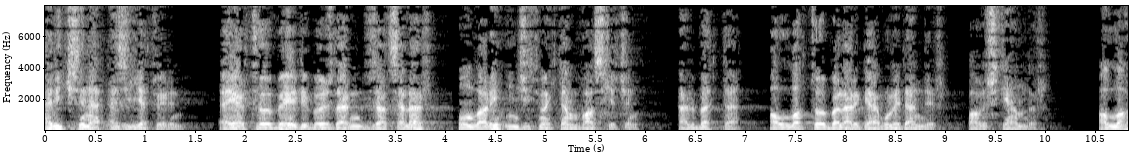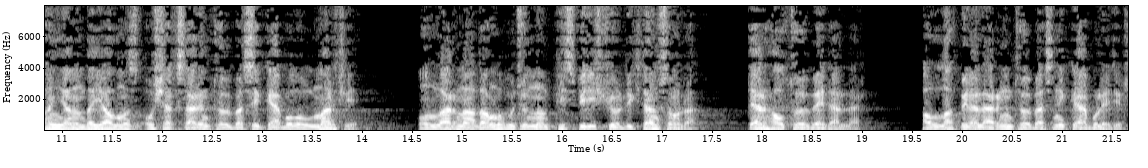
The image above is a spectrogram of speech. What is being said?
hər ikisinə əziyyət verin. Əgər tövbə edib özlərini düzəltsələr, onları incitməkdən vaz keçin. Əlbəttə, Allah tövbələri qəbul edəndir, bağışlayandır. Allahın yanında yalnız o şəxslərin tövbəsi qəbul olunar ki, onlar nadanlıq ucundan pis bir iş gördükdən sonra dərhal tövbə edərlər. Allah belələrinin tövbəsini qəbul edir.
